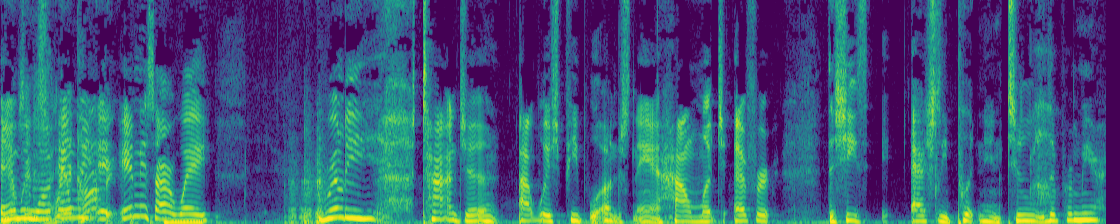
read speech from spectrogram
You know and we want, and, we, and it's our way. Really, Tanja, I wish people understand how much effort that she's actually putting into the premiere.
